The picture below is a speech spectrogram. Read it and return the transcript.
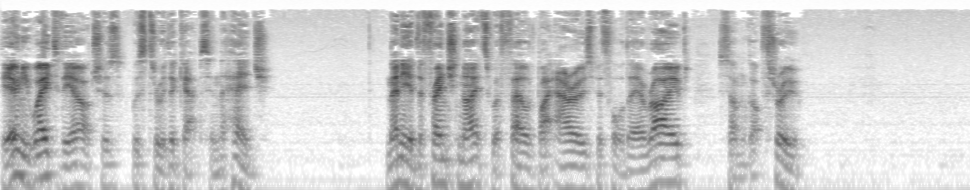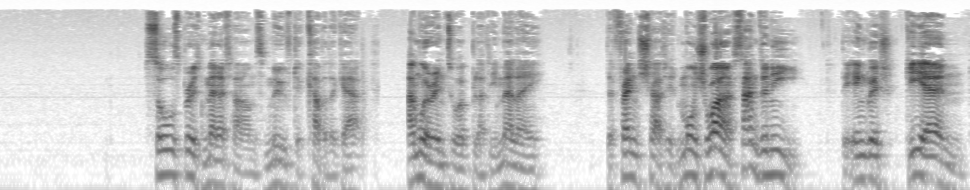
the only way to the archers was through the gaps in the hedge. Many of the French knights were felled by arrows before they arrived, some got through. Salisbury's men at arms moved to cover the gap and were into a bloody melee. The French shouted Montjoie, Saint Denis, the English Guienne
